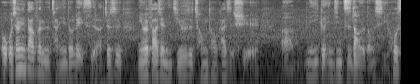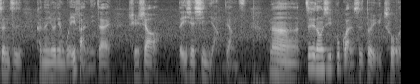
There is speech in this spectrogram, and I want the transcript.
我我相信大部分的产业都类似了，就是你会发现你几乎是从头开始学，呃，你一个已经知道的东西，或甚至可能有点违反你在学校的一些信仰这样子。那这些东西不管是对与错，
